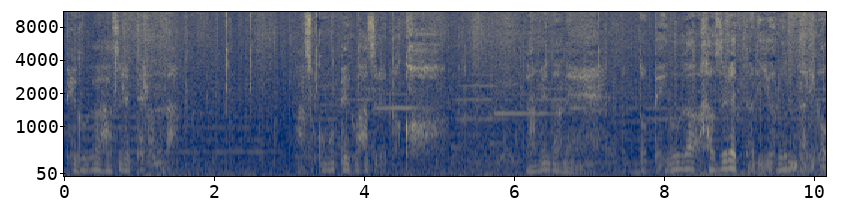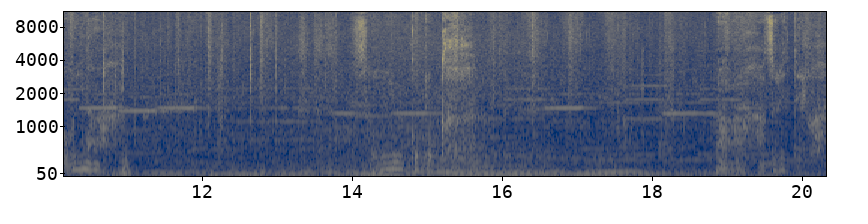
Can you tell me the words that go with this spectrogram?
ペグが外れてるんだ。あそこもペグ外れたか。ダメだね。ちょっとペグが外れたり緩んだりが多いな。そういうことか。ああ外れてるわ。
